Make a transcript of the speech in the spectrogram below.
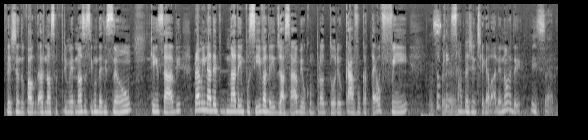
fechando o palco da nossa, primeira, nossa segunda edição. Quem sabe? Pra mim nada é, nada é impossível, daí já sabe, eu como produtor, eu cavuco até o fim. Tá então quem certo. sabe a gente chega lá, né, não, Ade? Quem sabe?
